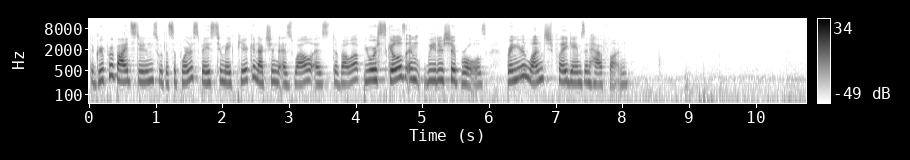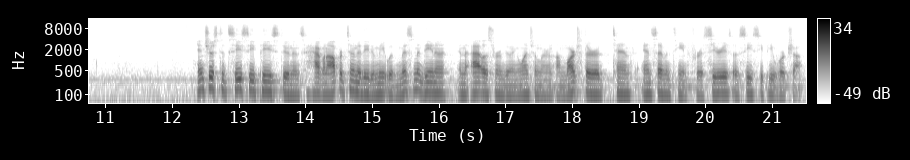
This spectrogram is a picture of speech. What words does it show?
The group provides students with a supportive space to make peer connection as well as develop your skills and leadership roles. Bring your lunch, play games, and have fun. Interested CCP students have an opportunity to meet with Miss Medina in the Atlas Room during Lunch and Learn on March 3rd, 10th, and 17th for a series of CCP workshops.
